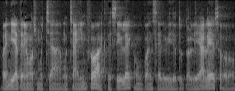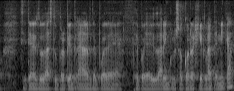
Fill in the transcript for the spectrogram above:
Hoy en día tenemos mucha, mucha info accesible, como pueden ser videotutoriales o si tienes dudas tu propio entrenador te puede, te puede ayudar incluso corregir la técnica.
